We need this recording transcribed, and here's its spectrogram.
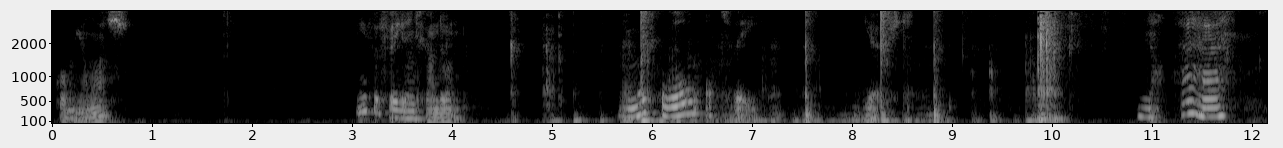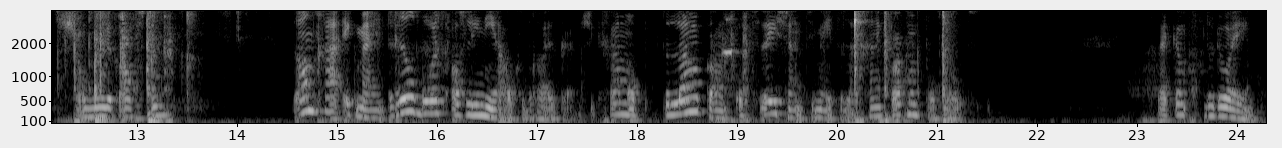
Kom jongens. Niet vervelend gaan doen. Hij moet gewoon op 2. Juist. Nou, haha. Zo moeilijk af en. Dan ga ik mijn railboard als liniaal gebruiken. Dus ik ga hem op de lange kant op 2 centimeter leggen. En ik pak mijn potlood. Trek hem er doorheen.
